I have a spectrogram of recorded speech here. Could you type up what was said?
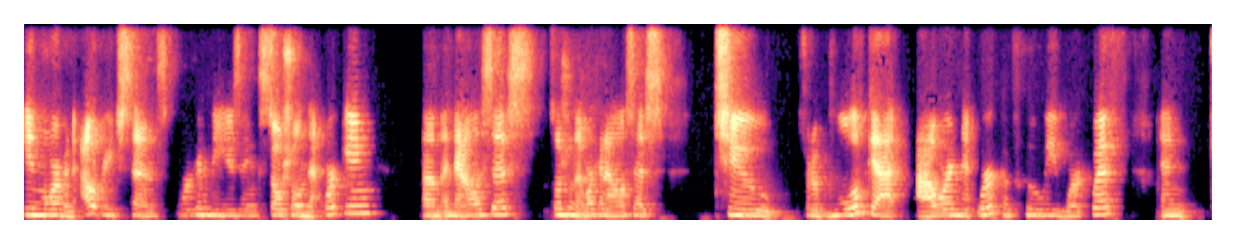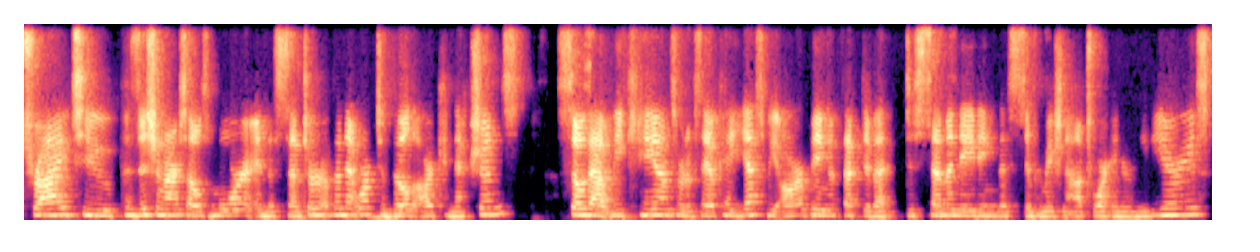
in more of an outreach sense, we're going to be using social networking um, analysis, social network analysis to sort of look at our network of who we work with and try to position ourselves more in the center of the network to build our connections so that we can sort of say, okay, yes, we are being effective at disseminating this information out to our intermediaries,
